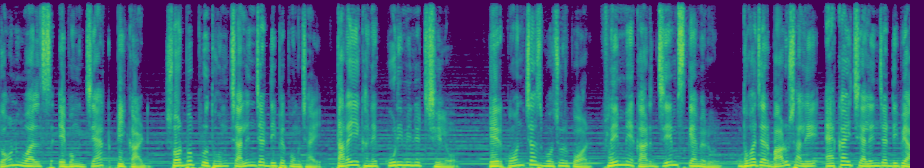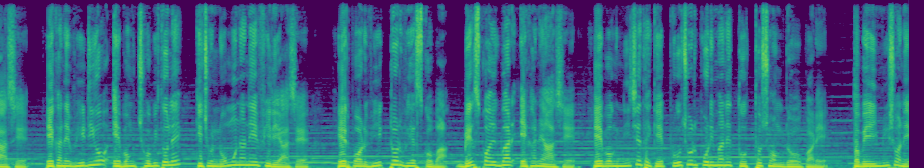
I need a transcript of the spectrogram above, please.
ডন ওয়ালস এবং জ্যাক পিকার্ড সর্বপ্রথম চ্যালেঞ্জার দ্বীপে পৌঁছায়। তারাই এখানে কুড়ি মিনিট ছিল। এর পঞ্চাশ বছর পর ফিল্ম মেকার জেমস ক্যামেরুন দু হাজার বারো সালে একাই চ্যালেঞ্জার দ্বীপে আসে। এখানে ভিডিও এবং ছবি তোলে কিছু নমুনা নিয়ে ফিরে আসে। এরপর ভিক্টর ভেস্কোবা বেশ কয়েকবার এখানে আসে এবং নিচে থেকে প্রচুর পরিমাণে তথ্য সংগ্রহ করে। তবে এই মিশনে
